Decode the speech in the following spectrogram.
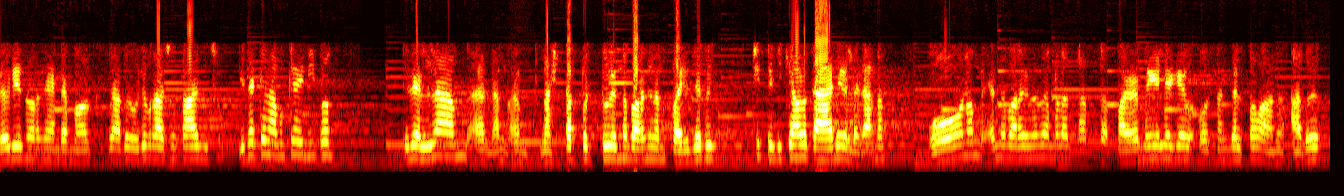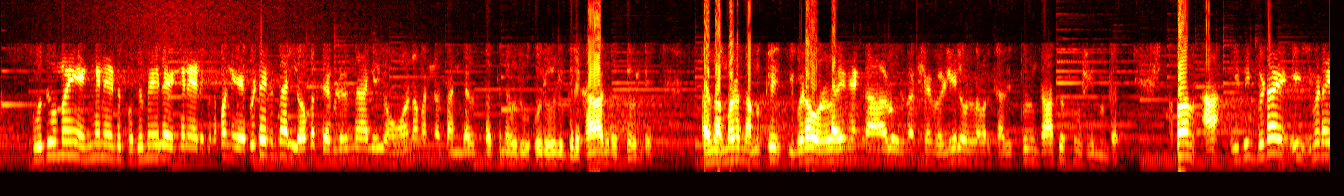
ഗൗരി എന്ന് പറഞ്ഞ എന്റെ മകൾക്ക് അത് ഒരു പ്രാവശ്യം സാധിച്ചു. ഇതൊക്കെ നമുക്ക് ഇനിയിപ്പം ഇതെല്ലാം നഷ്ടപ്പെട്ടു എന്ന് പറഞ്ഞ് നമുക്ക് പരിതപിച്ചിട്ടിരിക്കാനുള്ള കാര്യമല്ല. കാരണം ഓണം എന്ന് പറയുന്നത് നമ്മൾ പഴമയിലേക്ക് സങ്കല്പമാണ്. അത് പുതുമ എങ്ങനെ എടുക്കും പുതുമയിലെ എങ്ങനെ എടുക്കും അപ്പം എവിടെ ഇരുന്നാലും ലോകത്ത് എവിടെ ഇരുന്നാലും ഈ ഓണം എന്ന സങ്കല്പത്തിന് ഒരു ഒരു ഒരു ഗൃഹാതൃത്വമുണ്ട് അത് നമ്മുടെ നമുക്ക് ഇവിടെ ഉള്ളതിനേക്കാളും ഒരുപക്ഷെ വെളിയിലുള്ളവർക്ക് അതിപ്പോഴും കാത്തു സൂക്ഷിക്കുന്നുണ്ട്. അപ്പം ഇത് ഇതിവിടെ ഇവിടെ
